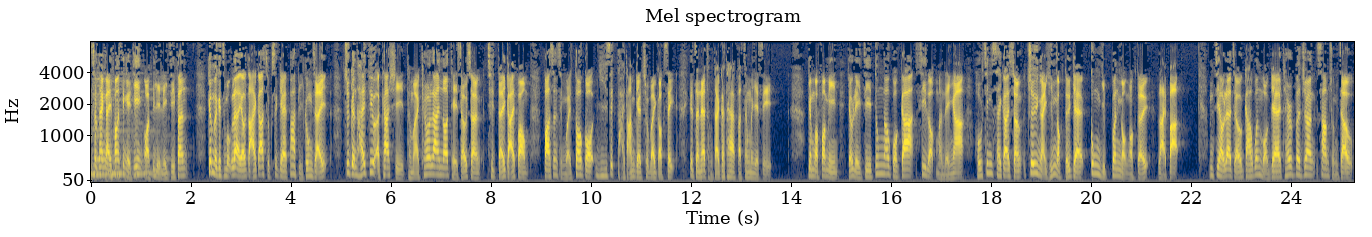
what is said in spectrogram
歡迎收睇《藝方星期天》，我係 Billy 李子芬。今日嘅節目咧有大家熟悉嘅芭比公仔，最近喺 Phil Akashi 同埋 Caroline Notte 手上徹底解放，化身成為多個意識大膽嘅出位角色。一陣咧同大家睇下發生乜嘢事。音樂方面有嚟自東歐國家斯洛文尼亞，號稱世界上最危險樂隊嘅工業軍樂樂隊萊伯。咁之後咧就有較溫和嘅 Terrifier 張三重奏。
